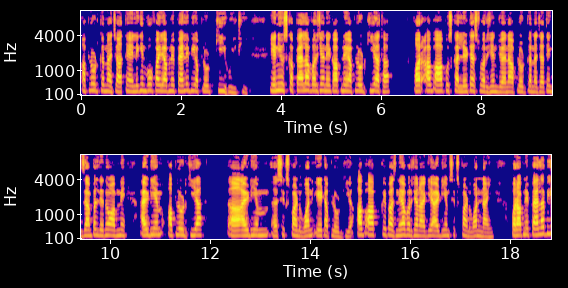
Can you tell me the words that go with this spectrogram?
اپلوڈ کرنا چاہتے ہیں، لیکن وہ فائل آپ نے پہلے بھی اپلوڈ کی ہوئی تھی۔ یعنی اس کا پہلا ورژن ایک آپ نے اپلوڈ کیا تھا اور اب آپ اس کا لیٹسٹ ورژن جو ہے نا اپلوڈ کرنا چاہتے ہیں۔ اگزامپل دیتا ہوں آپ نے آئی ڈی ایم اپلوڈ کیا I D M six point one eight upload کیا۔ اب آپ کے پاس نیا ورژن آ گیا I D M six point one nine اور آپ نے پہلا بھی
